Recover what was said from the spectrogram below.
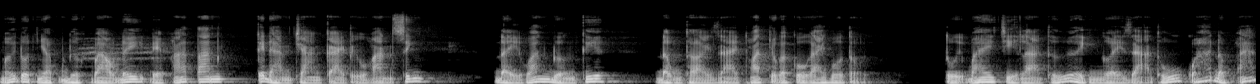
Mới đột nhập được vào đây để phá tan cái đàn chàng cải tử hoàn sinh đầy hoang đường kia, Đồng thời giải thoát cho các cô gái vô tội. Tụi bay chỉ là thứ hình người giả thú quá độc ác.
